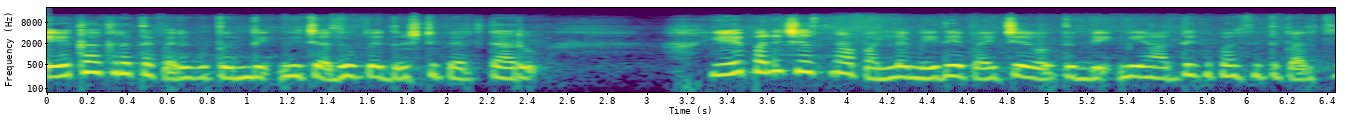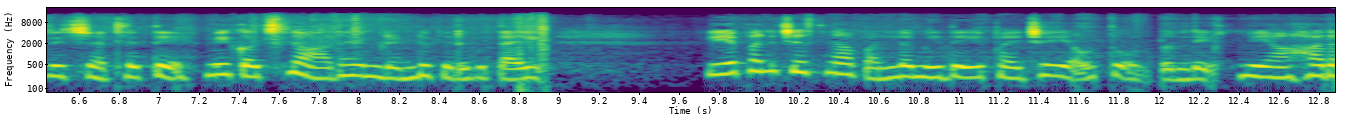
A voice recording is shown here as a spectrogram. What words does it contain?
ఏకాగ్రత పెరుగుతుంది. మీ చదువుపై దృష్టి పెడతారు. ఏ పని చేసినా పనుల మీదే పైచే అవుతుంది. మీ ఆర్థిక పరిస్థితి పరిశీలించినట్లయితే మీ వచ్చిన ఆదాయం రెండు పెరుగుతాయి. ఏ పని చేసినా పనుల మీదే మీదే పైచేయి అవుతూ ఉంటుంది. మీ ఆహార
